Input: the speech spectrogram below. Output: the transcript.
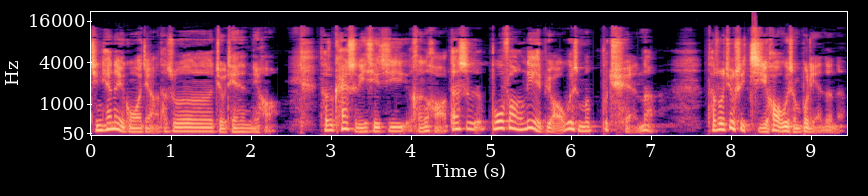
今天呢又跟我讲，他说九天你好，他说开始的一些机很好，但是播放列表为什么不全呢？他说：“就是几号为什么不连着呢？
